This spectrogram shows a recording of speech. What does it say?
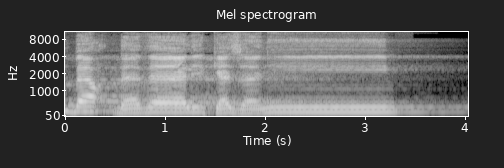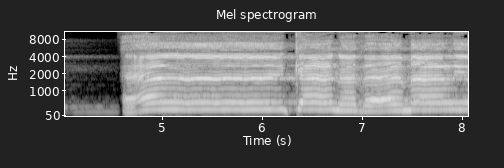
بعد ذلك زنيم. أن كان ذا مال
